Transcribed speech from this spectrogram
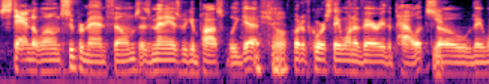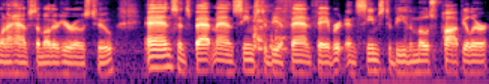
standalone Superman films, as many as we can possibly get. Sure. But of course, they want to vary the palette, so yeah. they want to have some other heroes too. And since Batman seems to be a fan favorite and seems to be the most popular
